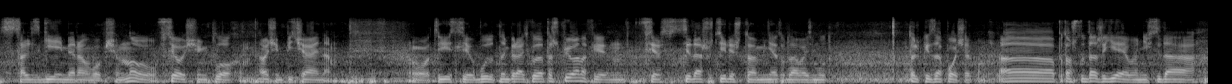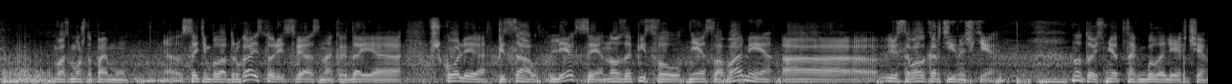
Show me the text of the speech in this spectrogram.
с Альцгеймером, в общем, ну, все очень плохо, очень печально. Вот, если будут набирать куда-то шпионов, я, все всегда шутили, что меня туда возьмут только из-за почерка. А, потому что даже я его не всегда, возможно, пойму. С этим была другая история связана, когда я в школе писал лекции, но записывал не словами, а рисовал картиночки. Ну, то есть мне так было легче.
